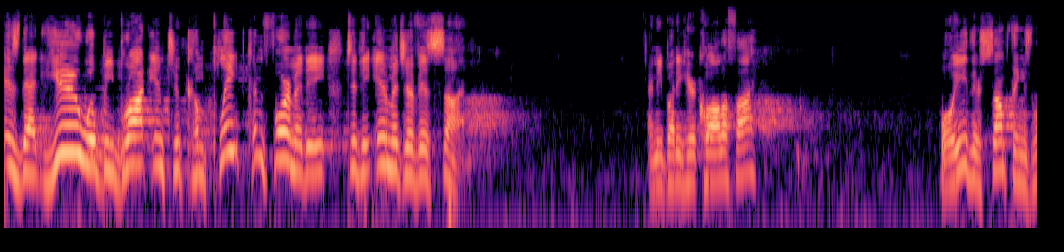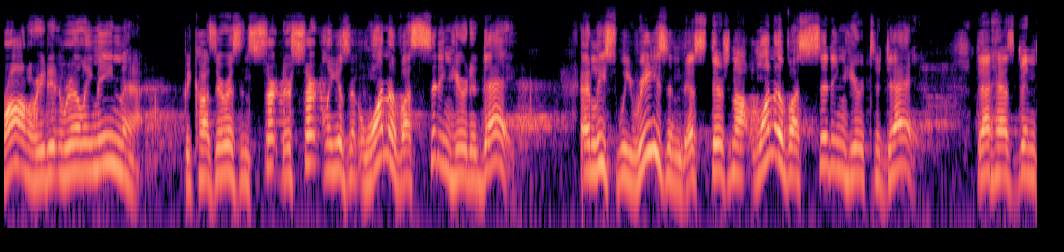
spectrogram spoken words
is that you will be brought into complete conformity to the image of his son. Anybody here qualify? Well, either something's wrong or he didn't really mean that. Because there isn't there certainly isn't one of us sitting here today. At least we reason this. There's not one of us sitting here today that has been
